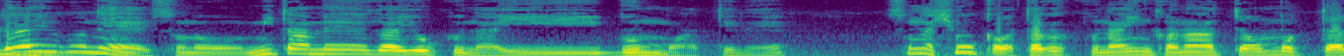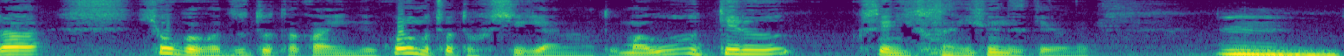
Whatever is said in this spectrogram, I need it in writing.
だいぶね、その、見た目が良くない分もあってね、そんな評価は高くないんかなって思ったら、評価がずっと高いんで、これもちょっと不思議やなと。まあ、売ってるくせにそんなに言うんですけどね。うん。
